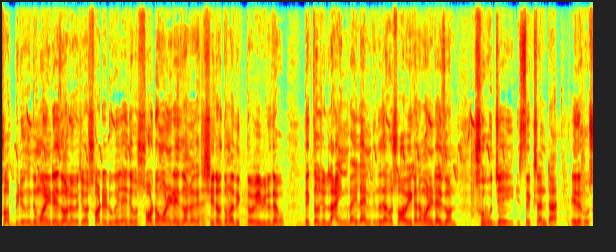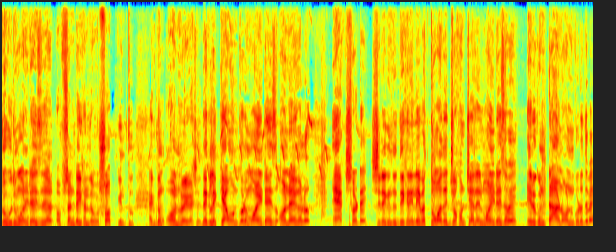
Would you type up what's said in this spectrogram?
সব ভিডিও কিন্তু মনিটাইজ অন হয়ে গেছে। এবার শর্টে ঢুকে যায় দেখো শর্টও মনিটাইজ অন হয়ে গেছে, সেটাও তোমরা দেখতে হবে এই ভিডিও দেখো, দেখতে পাচ্ছ? লাইন বাই লাইন কিন্তু দেখো, সব এখানে মনিটাইজ অন সবুজ যেই সেকশনটা এই দেখো, সবুজ মনিটাইজের অপশনটা এখানে দেখো, সব কিন্তু একদম অন হয়ে গেছে। দেখলে কেমন করে মনিটাইজ অন হয়ে গেল, এক শটে সেটা কিন্তু দেখে নিলে, এবার তোমাদের যখন চ্যানেল মনিটাইজ হবে, এরকম টার্ন অন করে দেবে,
